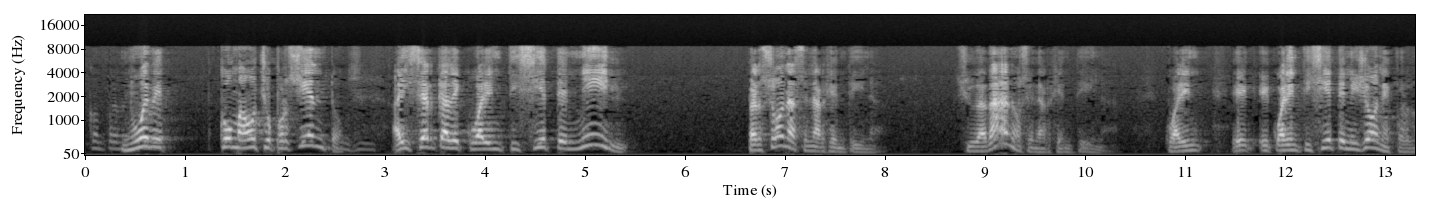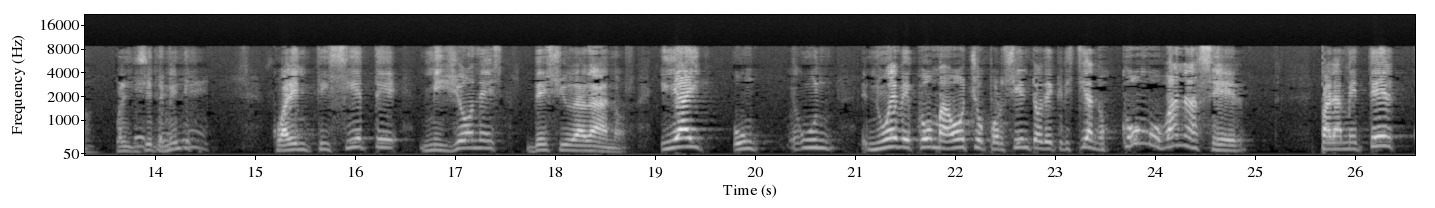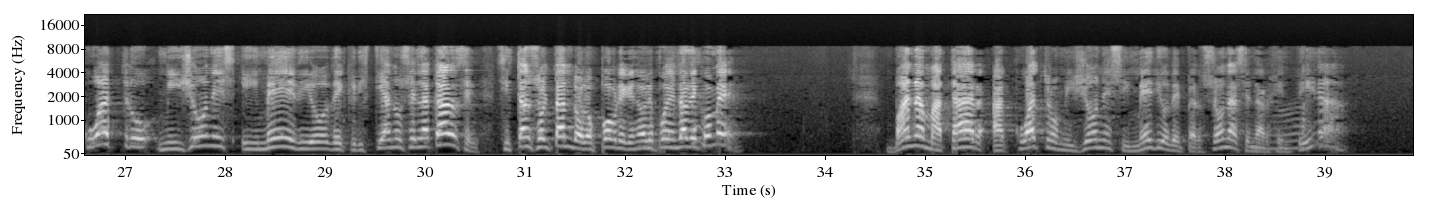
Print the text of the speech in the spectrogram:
9,8%. Hay cerca de 47 mil personas en Argentina, ciudadanos en Argentina. 47 eh, eh, millones, perdón. 47 mil 47 millones de ciudadanos. Y hay un, un 9,8% de cristianos. ¿Cómo van a ser para meter cuatro millones y medio de cristianos en la cárcel, si están soltando a los pobres que no le pueden dar de comer. ¿Van a matar a cuatro millones y medio de personas en Argentina?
